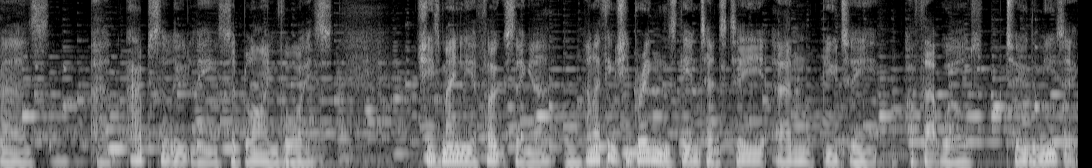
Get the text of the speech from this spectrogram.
has an absolutely sublime voice. She's mainly a folk singer, and I think she brings the intensity and beauty of that world to the music.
